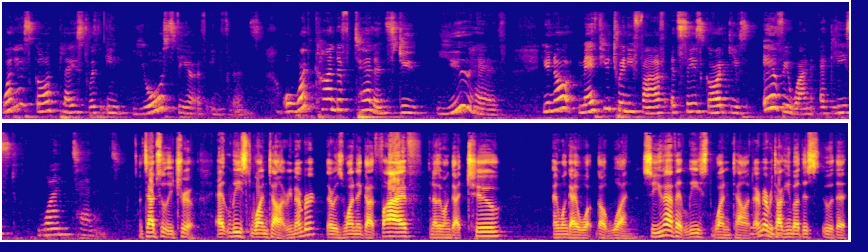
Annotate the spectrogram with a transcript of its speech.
What has God placed within your sphere of influence? Or what kind of talents do you have? You know, Matthew 25, it says God gives everyone at least one talent. It's absolutely true. At least one talent. Remember, there was one that got five, another one got two, and one guy got one. So you have at least one talent. I remember mm-hmm. talking about this with a,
